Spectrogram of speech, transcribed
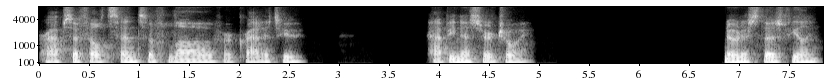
perhaps a felt sense of love or gratitude, happiness or joy, notice those feelings,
